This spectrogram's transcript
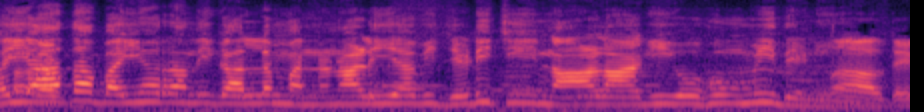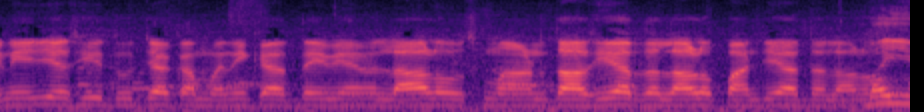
ਬਈ ਆ ਤਾਂ ਬਾਈ ਹੋਰਾਂ ਦੀ ਗੱਲ ਮੰਨਣ ਵਾਲੀ ਆ ਵੀ ਜਿਹੜੀ ਚੀਜ਼ ਨਾਲ ਆ ਗਈ ਉਹ ਉਵੇਂ ਹੀ ਦੇਣੀ ਆ। ਨਾਲ ਦੇਣੀ ਜੀ ਅਸੀਂ ਦੂਜਾ ਕੰਮ ਨਹੀਂ ਕਰਦੇ ਵੀ ਐਵੇਂ ਲਾ ਲਓ ਸਮਾਨ 10000 ਦਾ ਲਾ ਲਓ 5000 ਦਾ ਲਾ ਲਓ। ਬਈ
